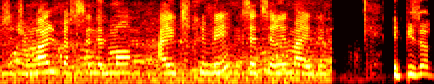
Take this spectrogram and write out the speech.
J'ai du mal personnellement à exprimer. Cette série m'a aidé. Épisode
